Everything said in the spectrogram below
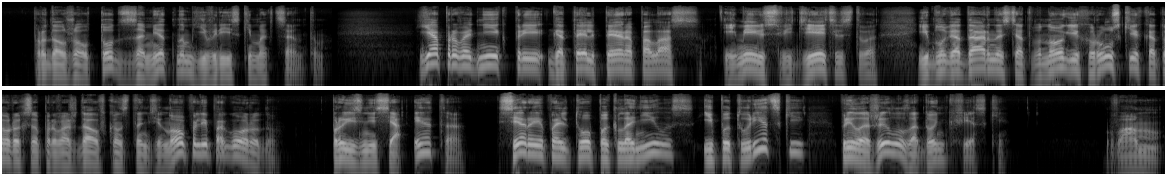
— продолжал тот с заметным еврейским акцентом. «Я проводник при Готель Пера Палас, имею свидетельство и благодарность от многих русских, которых сопровождал в Константинополе по городу». Произнеся это, серое пальто поклонилось и по-турецки приложило ладонь к феске. — Вам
